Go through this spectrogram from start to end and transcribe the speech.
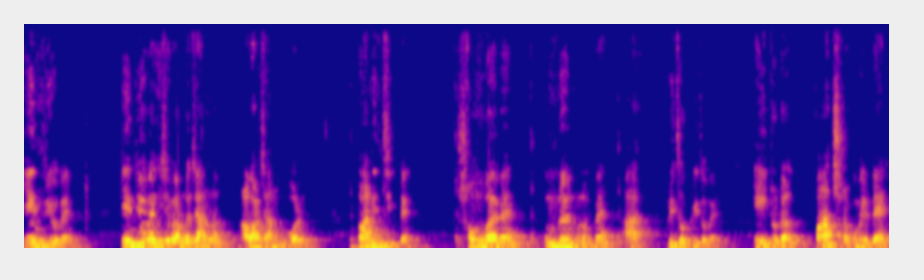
কেন্দ্রীয় ব্যাংক। কেন্দ্রীয় ব্যাংক হিসেবে আমরা জানলাম, আবার জানব পরে। বাণিজ্যিক ব্যাংক, সমবায় ব্যাংক, উন্নয়নমূলক ব্যাংক আর পৃথককৃত ব্যাংক এই টোটাল পাঁচ রকমের ব্যাংক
